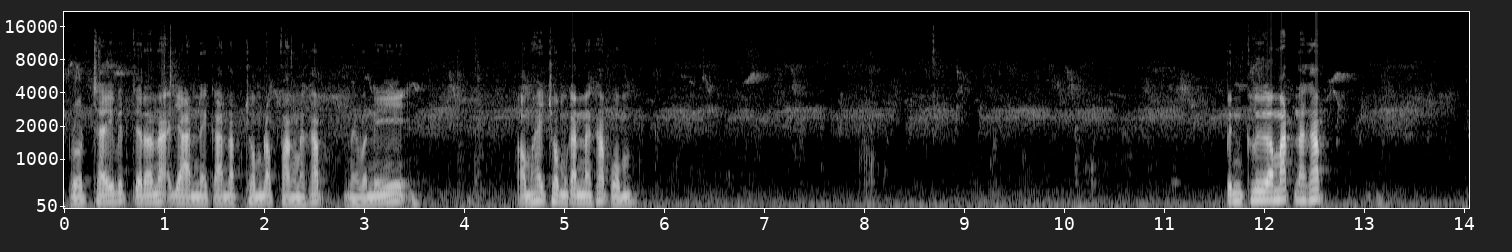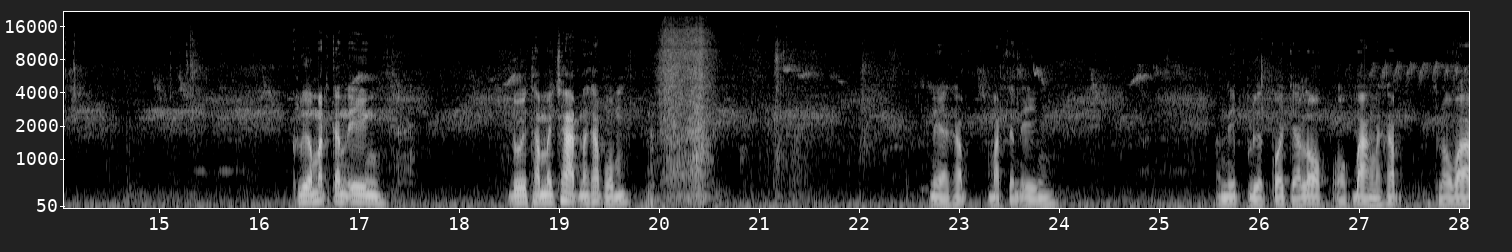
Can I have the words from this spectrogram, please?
โปรดใช้วิจารณญาณในการรับชมรับฟังนะครับ ในวันนี้เอามาให้ชมกันนะครับผมเป็นเครือมัดนะครับ เครือมัดกันเอง โดยธรรมชาตินะครับผม เนี่ยครับมัดกันเอง อันนี้เปลือกก็จะลอกออกบ้างนะครับ เพราะว่า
